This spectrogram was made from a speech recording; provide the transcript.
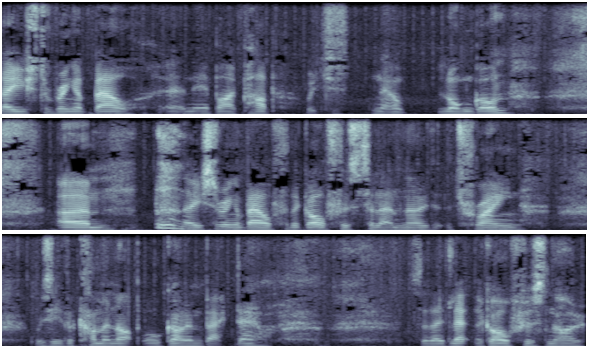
they used to ring a bell at a nearby pub, which is now long gone. Um, they used to ring a bell for the golfers to let them know that the train was either coming up or going back down. So they'd let the golfers know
